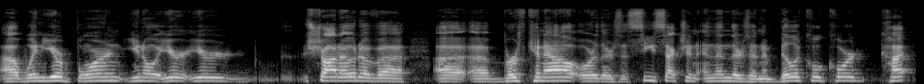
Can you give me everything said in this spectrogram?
Uh, when you're born you know you're you're shot out of a, a, a birth canal or there's a c-section and then there's an umbilical cord cut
